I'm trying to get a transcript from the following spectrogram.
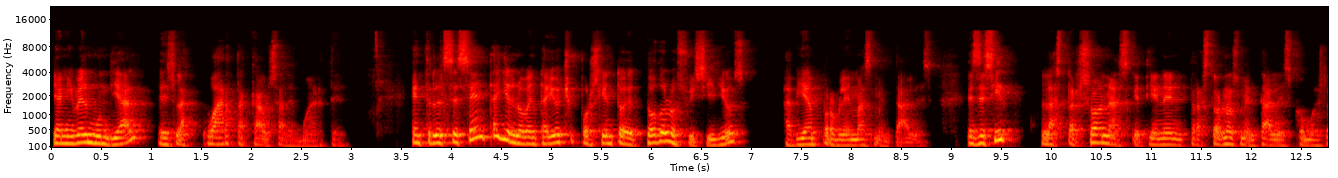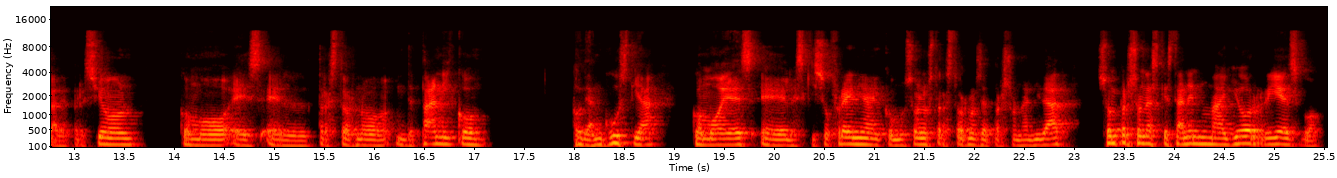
Y a nivel mundial es la cuarta causa de muerte. Entre el 60 y el 98% de todos los suicidios habían problemas mentales. Es decir, las personas que tienen trastornos mentales como es la depresión, como es el trastorno de pánico o de angustia, como es la esquizofrenia y como son los trastornos de personalidad, son personas que están en mayor riesgo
